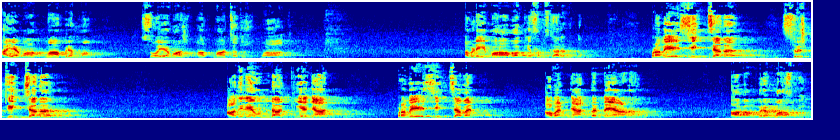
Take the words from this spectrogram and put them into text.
അയമാത്മാ ബ്രഹ്മ സ്വയമാത്മാ ചതുഷ്പാദ്. അവിടെയും മഹാവാക്യ സംസ്കാരം കിട്ടും. പ്രവേശിച്ചത് സൃഷ്ടിച്ചത് അതിനെ ഉണ്ടാക്കിയ ഞാൻ പ്രവേശിച്ചവൻ അവൻ ഞാൻ തന്നെയാണ്. അഹം ബ്രഹ്മാസ്മി.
